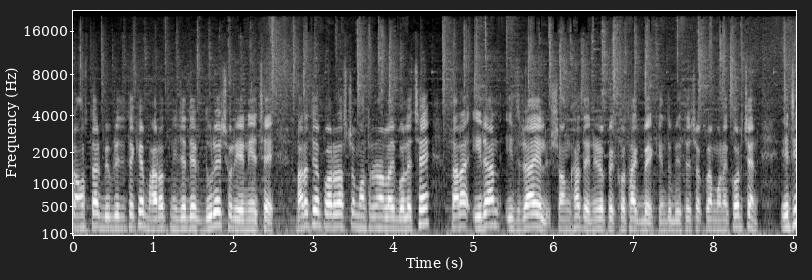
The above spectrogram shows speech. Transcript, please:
সংস্থার বিবৃতি থেকে ভারত নিজেদের দূরে সরিয়ে নিয়েছে। ভারতীয় পররাষ্ট্র মন্ত্রণালয় বলেছে, তারা ইরান, ইসরায়েল সংঘাতে নিরপেক্ষ থাকবে, কিন্তু বিশ্লেষকরা মনে করছেন, এটি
